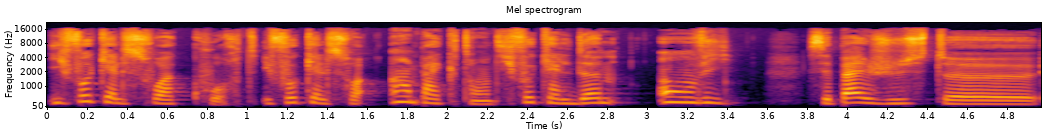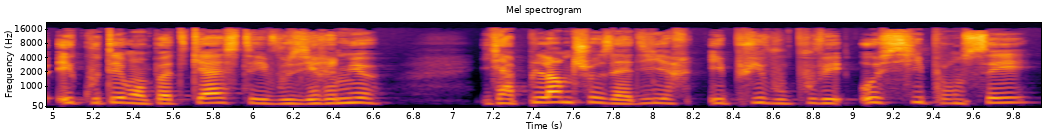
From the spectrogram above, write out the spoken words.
Il faut qu'elle soit courte, il faut qu'elle soit impactante, il faut qu'elle donne envie. C'est pas juste euh, écoutez mon podcast et vous irez mieux. Il y a plein de choses à dire. Et puis vous pouvez aussi penser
